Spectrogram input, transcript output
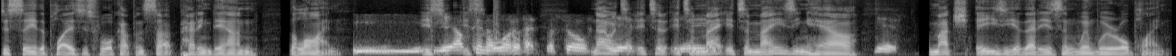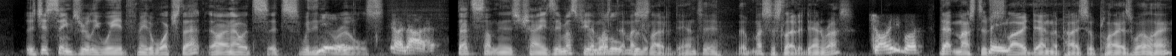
to see the players just walk up and start patting down the line. It's- yeah, I've it's- seen a lot of that myself. No, it's Yes, it's a, it's yeah, ama- it's amazing how yes. much easier that is than when we're all playing. It just seems really weird for me to watch that. I know it's it's within the rules. I know. That's something that's changed. There must be a must, lot that must little- have slowed it down too. That must have slowed it down, Russ. Sorry, but That must have Me. slowed down the pace of play as well, eh?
